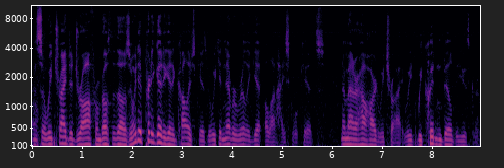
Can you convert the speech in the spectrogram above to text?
And so we tried to draw from both of those. And we did pretty good to get college kids, but we could never really get a lot of high school kids, no matter how hard we tried. We, we couldn't build the youth group.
